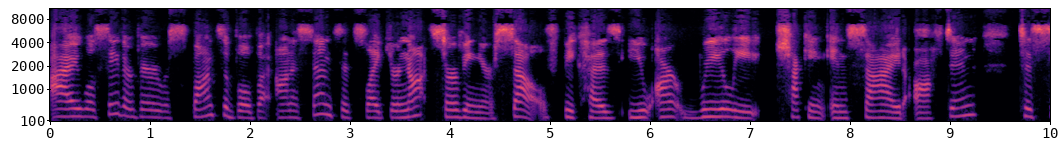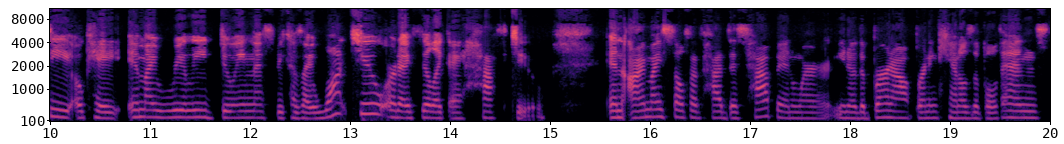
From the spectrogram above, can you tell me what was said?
I will say they're very responsible, but on a sense, it's like you're not serving yourself because you aren't really checking inside often to see, okay, am I really doing this because I want to, or do I feel like I have to? And I myself have had this happen where, you know, the burnout, burning candles at both ends,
